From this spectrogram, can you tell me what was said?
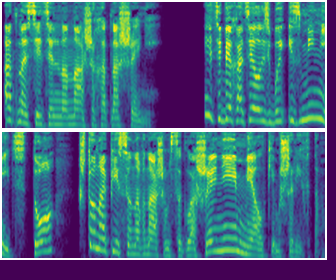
относительно наших отношений и тебе хотелось бы изменить то, что написано в нашем соглашении мелким шрифтом.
